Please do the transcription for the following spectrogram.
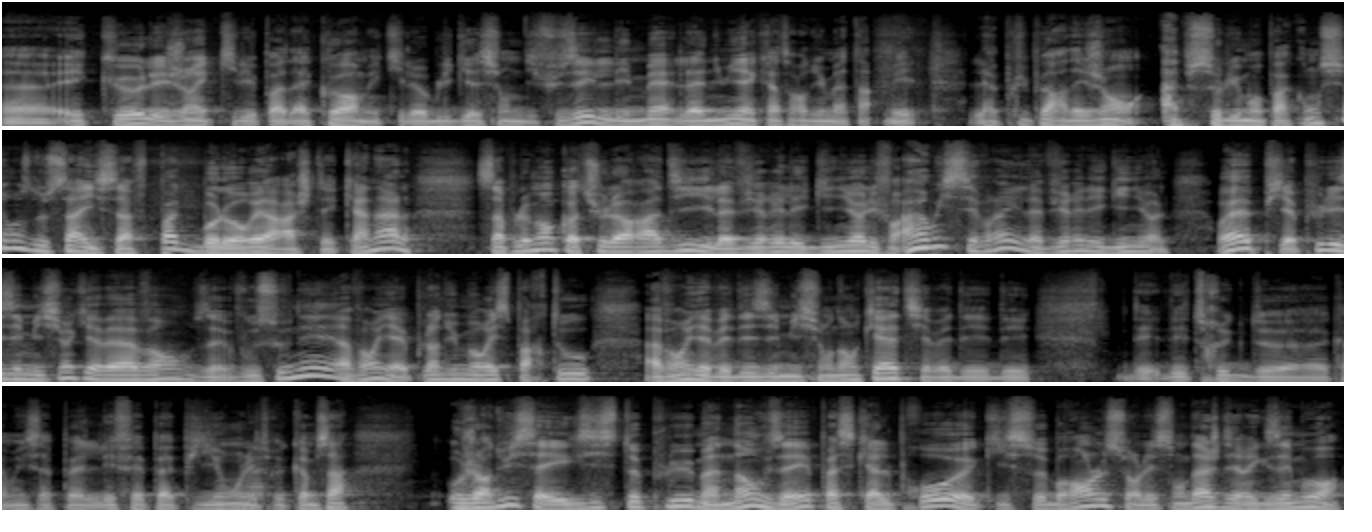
Euh, et que les gens avec qui il n'est pas d'accord, mais qu'il a obligation de diffuser, il les met la nuit à 4h du matin. Mais la plupart des gens ont absolument pas conscience de ça. Ils savent pas que Bolloré a racheté Canal. Simplement, quand tu leur as dit, il a viré les guignols, ils font Ah oui, c'est vrai, il a viré les guignols. Ouais, puis il n'y a plus les émissions qu'il y avait avant. Vous vous, souvenez Avant, il y avait plein d'humoristes partout. Avant, il y avait des émissions d'enquête, il y avait des, des, des, des trucs de. euh, comment il s'appelle L'effet papillon, les trucs comme ça. Aujourd'hui, ça n'existe plus. Maintenant, vous avez Pascal Pro euh, qui se branle sur les sondages d'Éric Zemmour.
